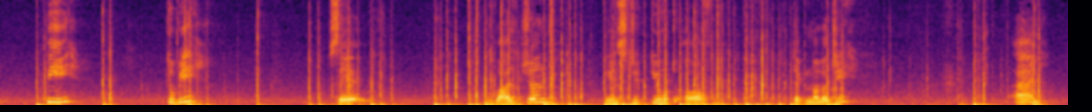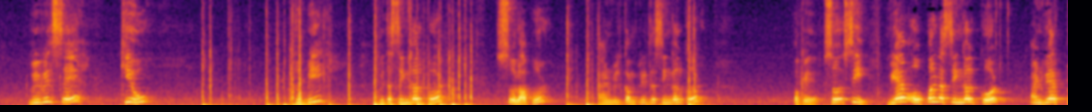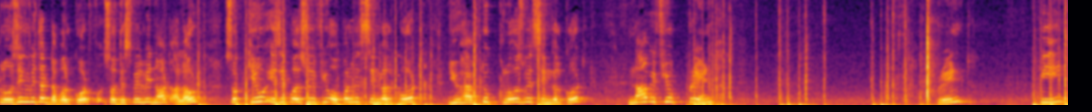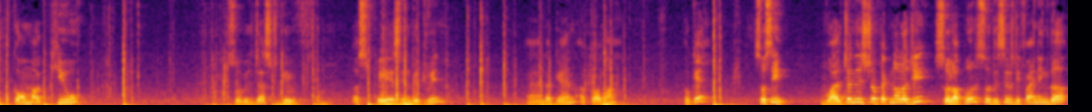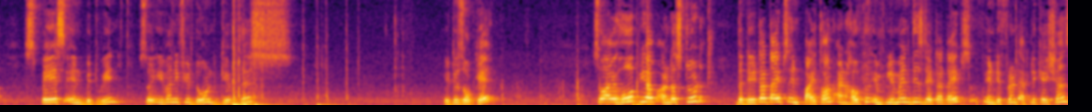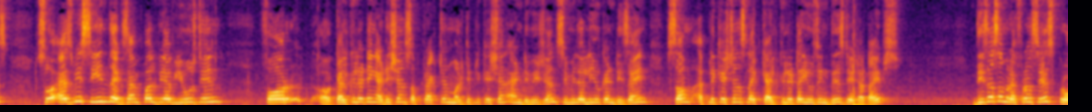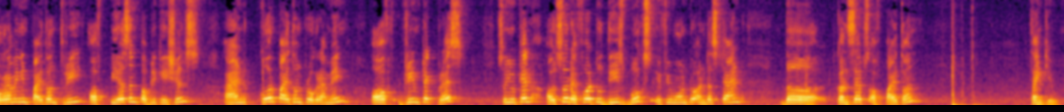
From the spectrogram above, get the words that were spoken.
P to be say Walchand Institute of Technology and we will say Q to be with a single quote Solapur and we'll complete the single quote okay so see we have opened a single quote and we are closing with a double quote so this will be not allowed. So q is equals to if you open with single quote you have to close with single quote now if you print print p comma q so we'll just give a space in between and again a comma okay? So see Walchand Institute of Technology Solapur so this is defining the space in between. So even if you don't give this it is okay. So I hope you have understood the data types in Python and how to implement these data types in different applications so as we see in the example we have used in for uh, calculating addition, subtraction, multiplication and division. Similarly, you can design some applications like calculator using these data types. These are some references, programming in Python 3 of Pearson publications and core Python programming of DreamTech Press. So you can also refer to these books if you want to understand the concepts of Python. Thank you.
